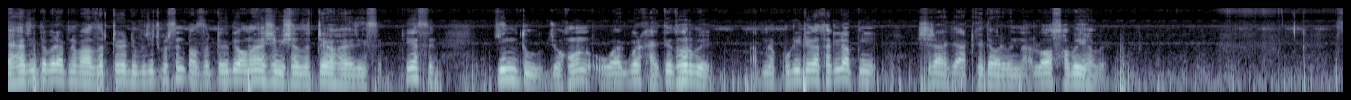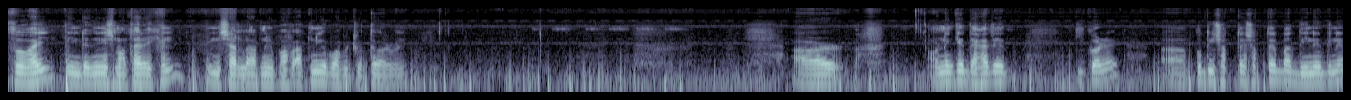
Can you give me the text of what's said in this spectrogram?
দেখা যেতে পারে আপনি পাঁচ হাজার টাকা ডিপোজিট করছেন, পাঁচ হাজার টাকা দিয়ে অনায়াসে বিশ হাজার টাকা হয়ে গেছে, ঠিক আছে? কিন্তু যখন ও একবার খাইতে ধরবে, আপনার কুড়ি টাকা থাকলেও আপনি সেটা আগে আটকাতে পারবেন না লস হবেই হবে। সো ভাই, তিনটা জিনিস মাথায় রেখেন ইনশাল্লাহ আপনি আপনিও প্রফিট করতে পারবেন। আর অনেকে দেখা যায় কী করে? প্রতি সপ্তাহে সপ্তাহে বা দিনে দিনে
